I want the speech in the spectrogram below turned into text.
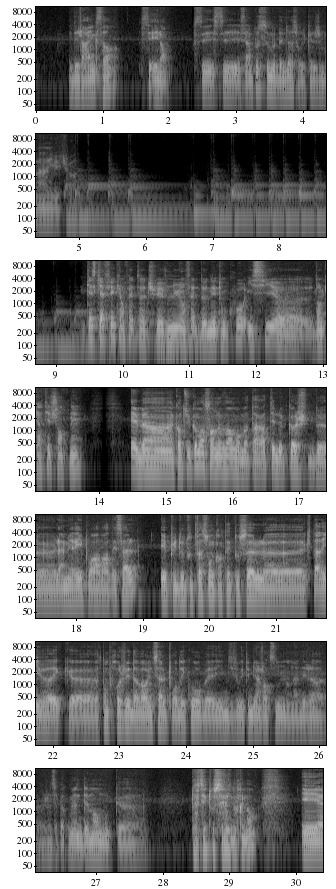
Et déjà rien que ça, c'est énorme. C'est un peu ce modèle-là sur lequel j'aimerais arriver, tu vois. Qu'est-ce qui a fait qu'en fait tu es venu en fait donner ton cours ici euh, dans le quartier de Chantenay? Eh ben, quand tu commences en novembre, bah, t'as raté le coche de la mairie pour avoir des salles. Et puis de toute façon, quand t'es tout seul, euh, que t'arrives avec euh, ton projet d'avoir une salle pour des cours, bah, ils te disent oui, t'es bien gentil, mais on a déjà je sais pas combien de demandes, donc euh, toi t'es tout seul, donc non. Et,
